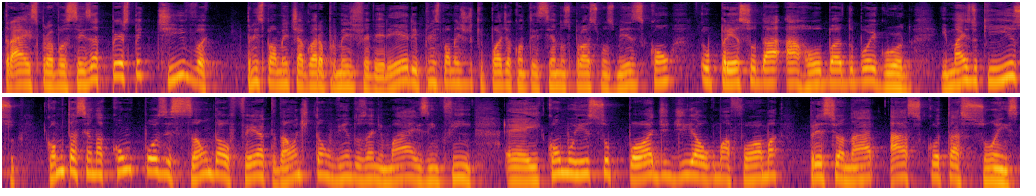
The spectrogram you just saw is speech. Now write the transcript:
traz para vocês a perspectiva, principalmente agora para o mês de fevereiro e principalmente do que pode acontecer nos próximos meses com o preço da arroba do boi gordo. E mais do que isso, como está sendo a composição da oferta, da onde estão vindo os animais, enfim, é, e como isso pode de alguma forma pressionar as cotações.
